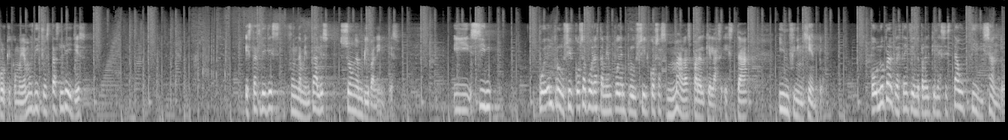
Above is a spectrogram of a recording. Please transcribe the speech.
Porque como ya hemos dicho, estas leyes estas leyes fundamentales son ambivalentes. Y si pueden producir cosas buenas, también pueden producir cosas malas para el que las está infringiendo. O no para el que las está infringiendo, para el que las está utilizando.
